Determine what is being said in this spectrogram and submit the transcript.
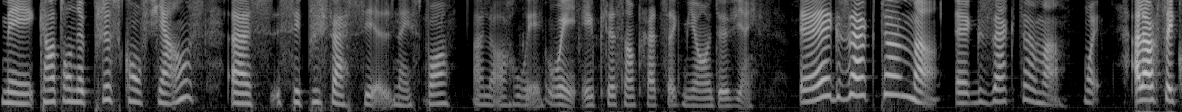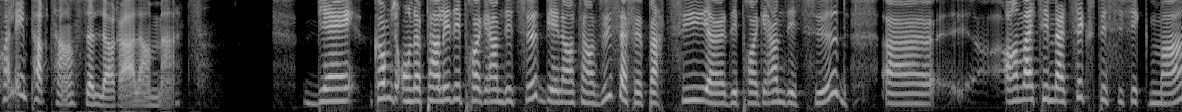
mais quand on a plus confiance, euh, c'est plus facile, n'est-ce pas? Alors, oui. Oui, et plus on pratique, mieux on devient. Exactement, exactement, oui. Alors, c'est quoi l'importance de l'oral en maths? Bien, comme on a parlé des programmes d'études, bien entendu, ça fait partie euh, des programmes d'études. Euh, en mathématiques spécifiquement,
